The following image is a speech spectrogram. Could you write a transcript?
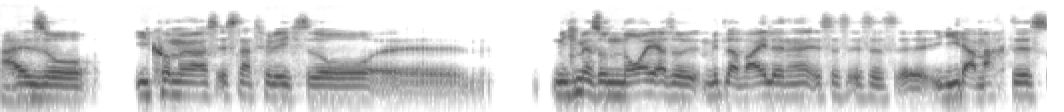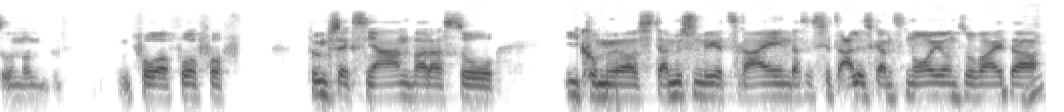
Also E-Commerce ist natürlich so äh, nicht mehr so neu, also mittlerweile ne, ist es, ist es, äh, jeder macht es und, und vor, vor, vor fünf, sechs Jahren war das so E-Commerce, da müssen wir jetzt rein, das ist jetzt alles ganz neu und so weiter. Mhm.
